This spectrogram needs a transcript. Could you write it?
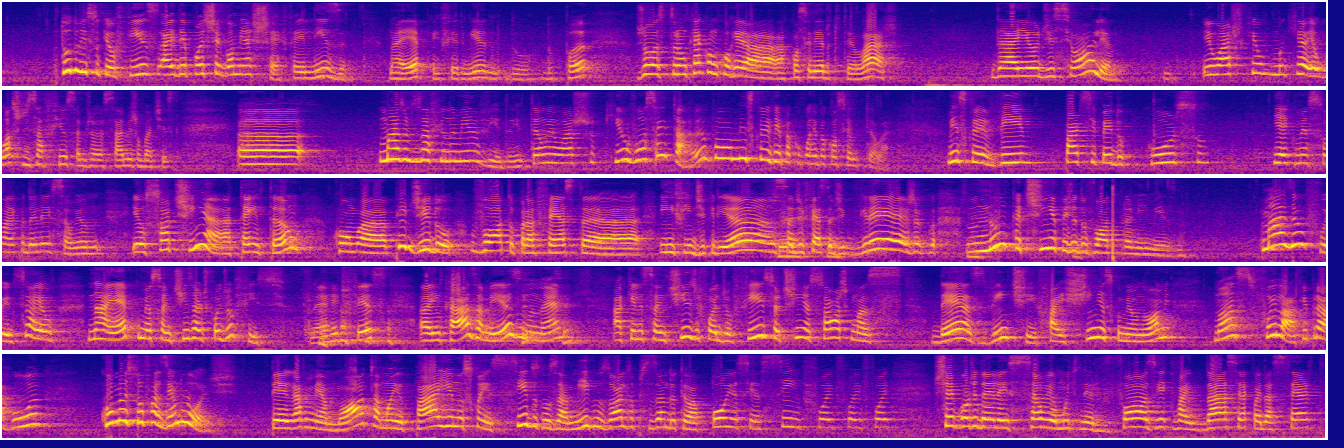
tudo isso que eu fiz, aí depois chegou minha chefe, a Elisa na época, enfermeira do, do, PAN, Jô, tu não quer concorrer a, a tutelar? Daí eu disse, olha, eu acho que eu, que eu gosto de desafios, sabe, sabe João Batista? Uh, mais um desafio na minha vida. Então eu acho que eu vou aceitar. Eu vou me inscrever para concorrer para conselho tutelar. Me inscrevi, participei do curso e aí começou a época da eleição. Eu, eu só tinha até então com, uh, pedido voto para festa, enfim, de criança, sim, de festa sim. de igreja. Sim. Nunca tinha pedido voto para mim mesma. Mas eu fui, disse, ah, eu, na época meus santinhos eram de folha de ofício. Né? A gente fez uh, em casa mesmo, né? Aqueles santinhos de folha de ofício, eu tinha só acho que umas 10, 20 faixinhas com o meu nome, mas fui lá, fui para a rua, como eu estou fazendo hoje pegava minha moto, a mãe e o pai, ia nos conhecidos, nos amigos, olha, estou precisando do teu apoio, assim, assim, foi, foi, foi. Chegou o dia da eleição eu muito nervosa, o que, é que vai dar, será que vai dar certo?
